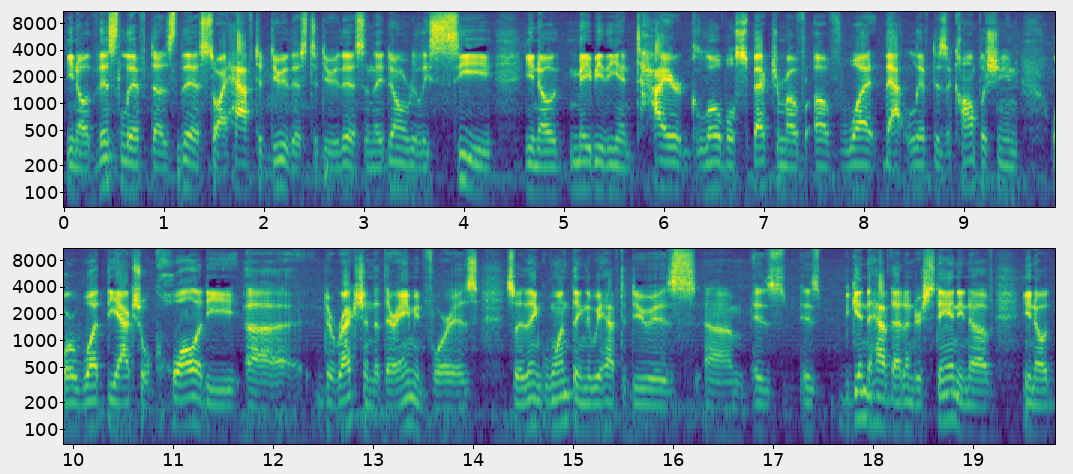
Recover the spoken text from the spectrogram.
you know this lift does this, so I have to do this to do this, and they don't really see you know maybe the entire global spectrum of of what that lift is accomplishing or what the actual quality uh, direction that they're aiming for is. So I think one thing that we have to do is um, is is begin to have that understanding of you know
